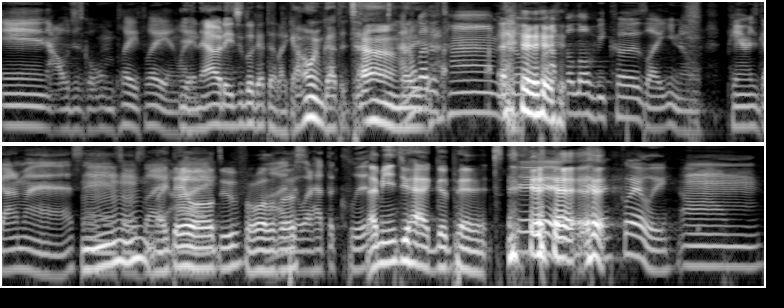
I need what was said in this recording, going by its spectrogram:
and I would just go home and play, play, and like yeah, nowadays you look at that like I don't even got the time. I don't Like, got the time. You know, I fell off because like you know parents got in my ass, and so it's like, like they all do for all of I us. know I have to clip. That means you had good parents. yeah, yeah, clearly. Um,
